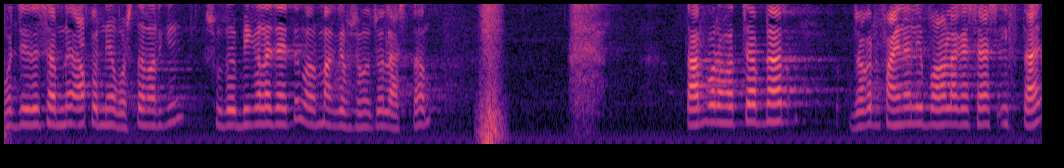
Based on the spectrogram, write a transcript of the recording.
মসজিদের সামনে আতর নিয়ে বসতাম আর কি। শুধু বিকালে যাইতাম আর মাগরেবের সময় চলে আসতাম। তারপরে হচ্ছে আপনার যখন ফাইনালি পড়ালেখা শেষ ইফতায়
